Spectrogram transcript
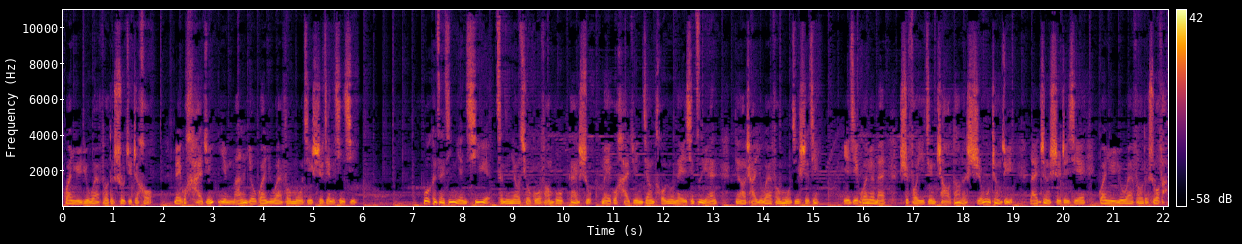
关于 UFO 的数据之后，美国海军隐瞒了有关 UFO 目击事件的信息。沃克在今年七月曾经要求国防部概述美国海军将投入哪些资源调查 UFO 目击事件。以及官员们是否已经找到了实物证据来证实这些关于 UFO 的说法？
